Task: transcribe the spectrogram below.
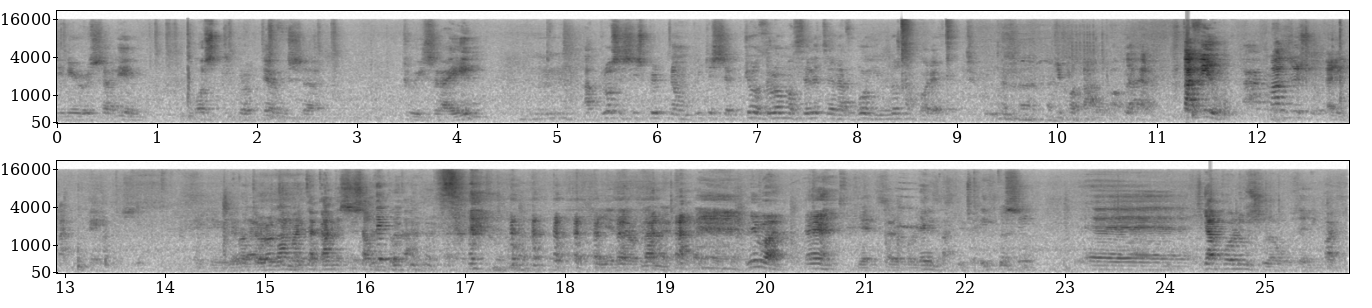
την Ιερουσαλήμ ως την πρωτεύουσα του Ισραήλ, Απλώς εσείς πρέπει να μου πείτε σε ποιο δρόμο θέλετε να βγω γυμνός να χορεύω. Τίποτα άλλο. Τα δύο. Μαζί σου δεν υπάρχει περίπτωση. Εγώ το ερώτημα είναι θα κάνετε εσείς, αλλά δεν το κάνετε. Για τα αεροπλάνα. Λοιπόν, Για τις αεροπορικές. δεν υπάρχει περίπτωση. Ε, για πολλούς λόγους δεν υπάρχει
